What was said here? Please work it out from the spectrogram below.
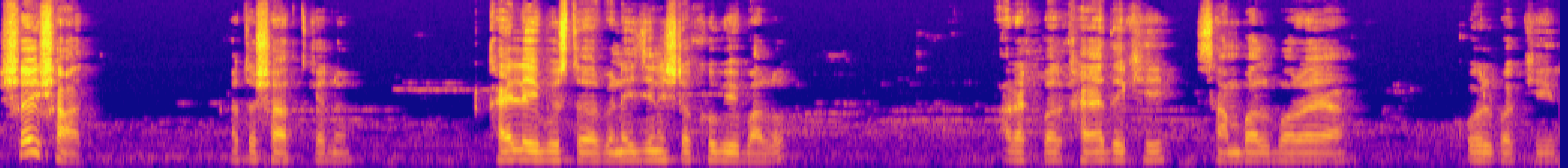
সেই স্বাদ। এত স্বাদ কেন? খাইলেই বুঝতে পারবেন এই জিনিসটা খুবই ভালো। আর একবার খায়া দেখি, সাম্বাল বড়ায়া কোয়েল পাখির।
